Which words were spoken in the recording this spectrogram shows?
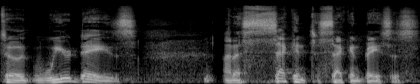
to weird days on a second to second basis,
